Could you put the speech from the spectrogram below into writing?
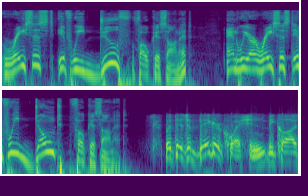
racist if we do f- focus on it, and we are racist if we don't focus on it. But there's a bigger question because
